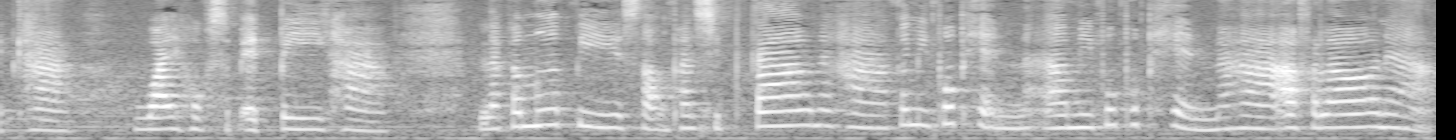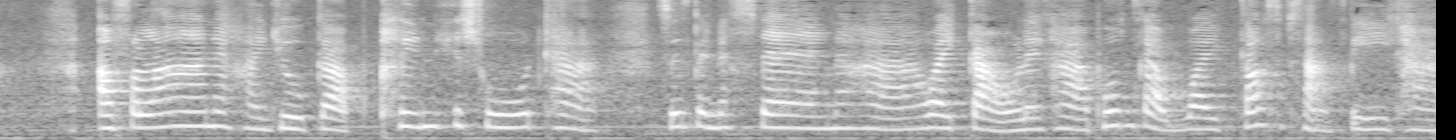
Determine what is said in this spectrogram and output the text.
สค่ะ วัย 61 ปีค่ะ แล้วก็เมื่อปี 2019 นะคะ ก็มีพบเห็นมีผู้พบเห็นนะคะอัลฟาโลเนี่ย อัลฟาล่านะคะอยู่กับคลินฮิชวูดค่ะ ซึ่งเป็นนักแสดงนะคะ วัยเก่าเลยค่ะพ่วงกับวัย 93 ปีค่ะ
